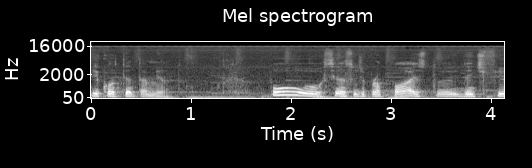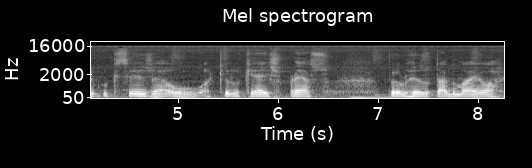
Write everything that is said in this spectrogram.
e contentamento. Por senso de propósito, identifico que seja aquilo que é expresso pelo resultado maior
